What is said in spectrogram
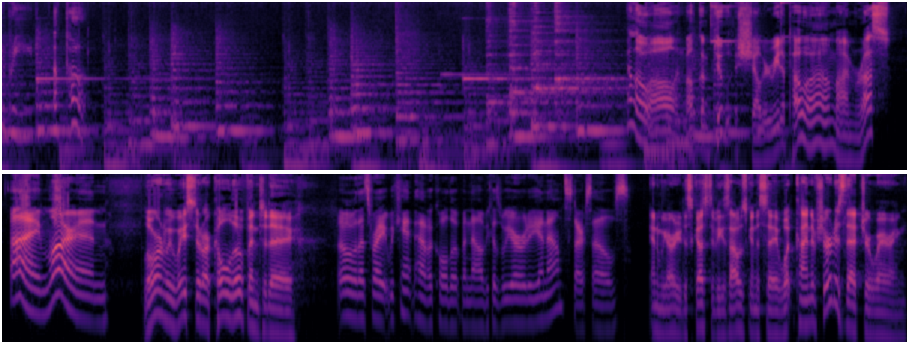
read a poem? Hello, all, and welcome to Shall We Read a Poem? I'm Russ. I'm Lauren. Lauren, we wasted our cold open today, Oh, that's right. We can't have a cold open now because we already announced ourselves. and we already discussed it because I was going to say, What kind of shirt is that you're wearing?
